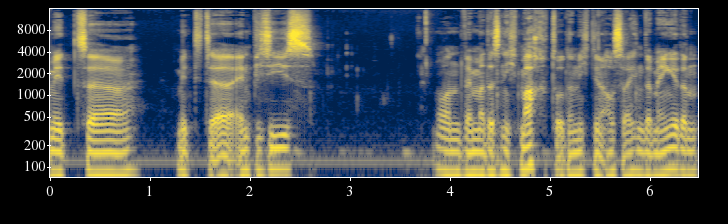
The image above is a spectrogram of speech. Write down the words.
mit, äh, mit äh, NPCs. Und wenn man das nicht macht oder nicht in ausreichender Menge, dann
